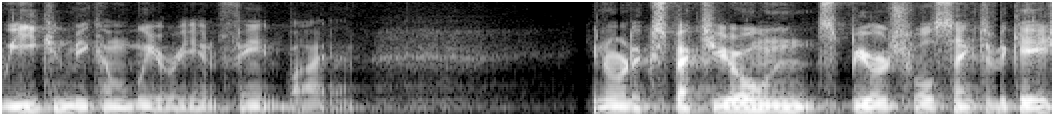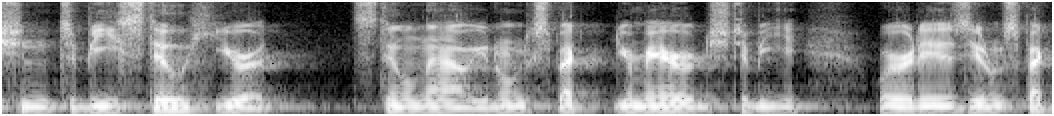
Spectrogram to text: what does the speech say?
We can become weary and faint by it. You don't expect your own spiritual sanctification to be still here, still now. You don't expect your marriage to be where it is. You don't expect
